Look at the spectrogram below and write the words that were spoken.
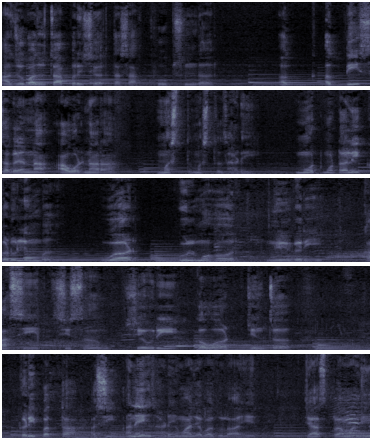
आजूबाजूचा परिसर तसा खूप सुंदर. अग अगदी सगळ्यांना आवडणारा मस्त मस्त झाडे. मोठमोठाली कडुलिंब वड गुलमोहर निलगरी काशी शिसम शेवरी कवट चिंच कडीपत्ता अशी अनेक झाडे माझ्या बाजूला आहेत. त्याचप्रमाणे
